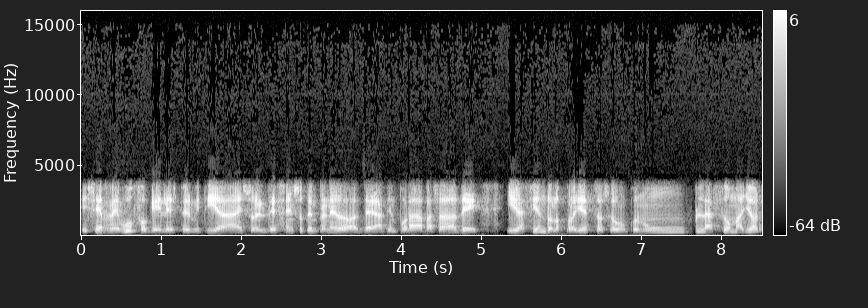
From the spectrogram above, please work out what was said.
ese rebufo que les permitía eso, el descenso tempranero de la temporada pasada de ir haciendo los proyectos con un plazo mayor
